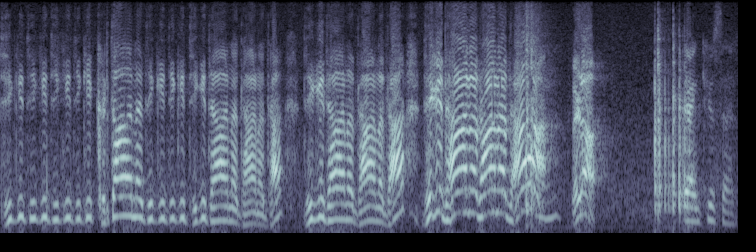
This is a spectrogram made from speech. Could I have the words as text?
ధిగి ధిగి ధిగి ధిగి కృతాన ధిగి ధిగి ధిగి ధాన ధాన ధ ధిగి ధాన ధాన ధ ధిగి ధాన ధాన ధ. వెళ్ళ. థ్యాంక్ యూ సార్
